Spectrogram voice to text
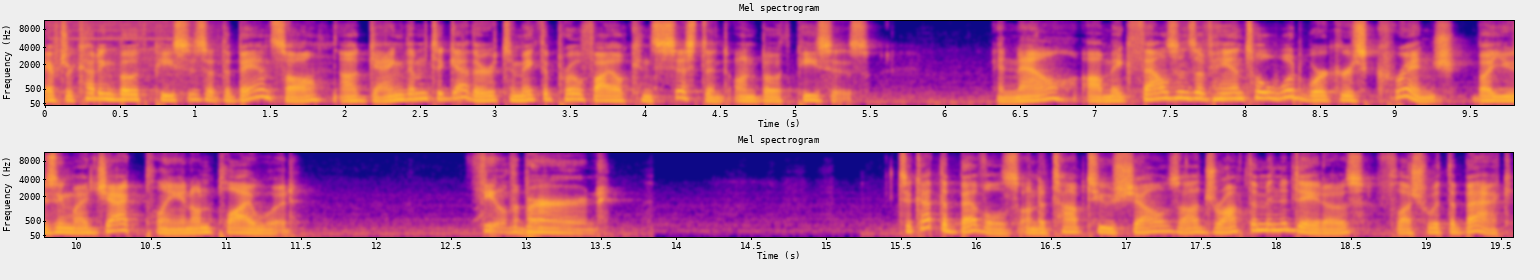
After cutting both pieces at the bandsaw, I'll gang them together to make the profile consistent on both pieces. And now, I'll make thousands of hand tool woodworkers cringe by using my jack plane on plywood. Feel the burn! To cut the bevels on the top two shelves, I'll drop them into dados, flush with the back,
